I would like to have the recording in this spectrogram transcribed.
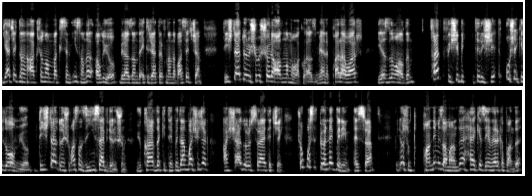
gerçekten aksiyon almak isteyen insanlar alıyor. Birazdan da e-ticaret tarafından da bahsedeceğim. Dijital dönüşümü şöyle anlamamak lazım. Yani para var, yazılım aldım, tak fişi bitir işi o şekilde olmuyor. Dijital dönüşüm aslında zihinsel bir dönüşüm. Yukarıdaki tepeden başlayacak aşağı doğru sirayet edecek. Çok basit bir örnek vereyim Esra. Biliyorsun pandemi zamanında herkes evlere kapandı.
